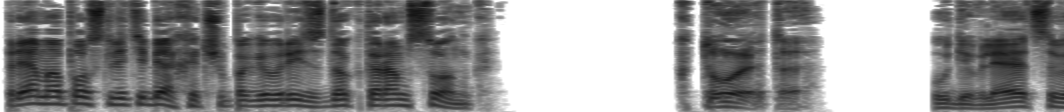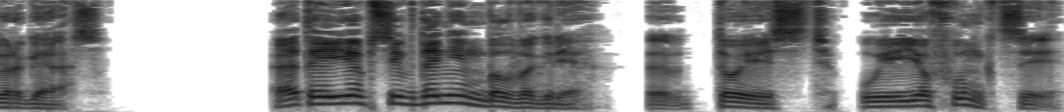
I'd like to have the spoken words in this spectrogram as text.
Прямо после тебя хочу поговорить с доктором Сонг. Кто это? Удивляется Вергас. Это ее псевдоним был в игре, то есть у ее функции.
